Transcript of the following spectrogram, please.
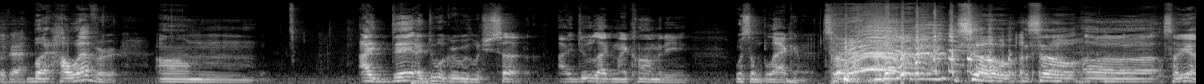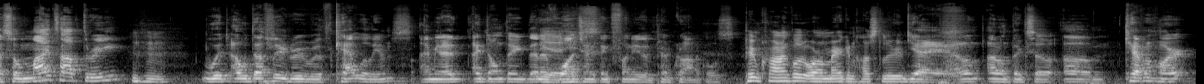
Okay. But however, um, I did I do agree with what you said. I do like my comedy with some black in it. So so so uh, so yeah. So my top 3 Mm-hmm. would I would definitely agree with Katt Williams. I mean, I, I don't think that Yeah, I've watched he's- anything funnier than Pimp Chronicles. Pimp Chronicles or American Hustler. Yeah, yeah, I don't I don't think so. Um, Kevin Hart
